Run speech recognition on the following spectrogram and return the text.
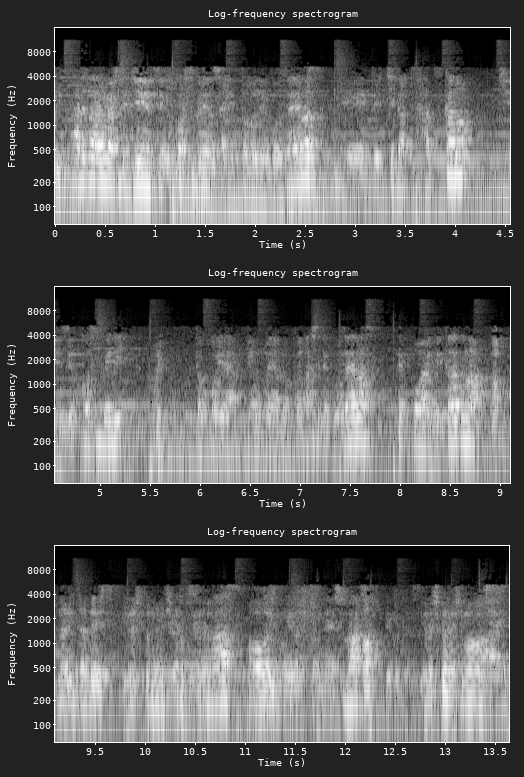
い改めまして人生横滑りの斉藤でございます、えー、と1月20日の人生横滑りはい。床屋よもやま話でございます。でお相手いただくのはあ成田です。よろしくお願いします。よろしくお願いします。あということですよろしくお願いします。はい。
